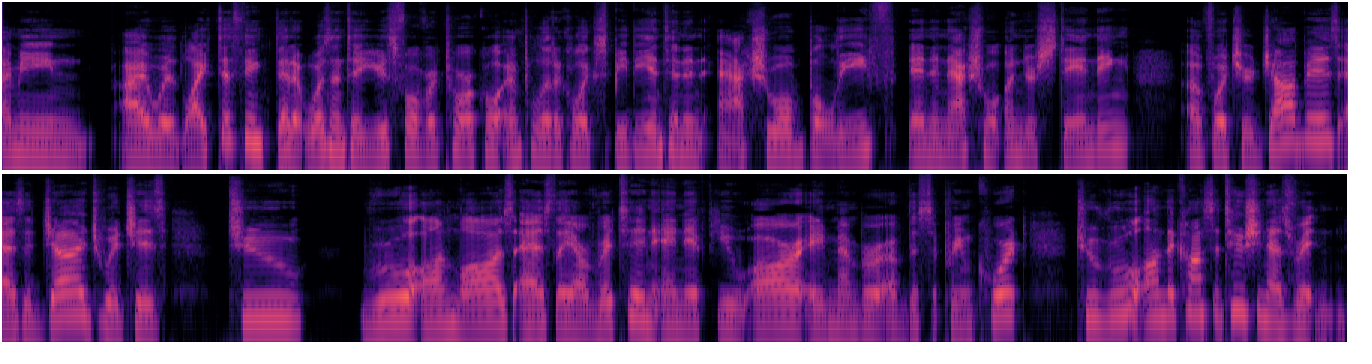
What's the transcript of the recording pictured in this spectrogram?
I mean, I would like to think that it wasn't a useful rhetorical and political expedient in an actual belief and an actual understanding of what your job is as a judge, which is to rule on laws as they are written, and if you are a member of the Supreme Court, to rule on the Constitution as written.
